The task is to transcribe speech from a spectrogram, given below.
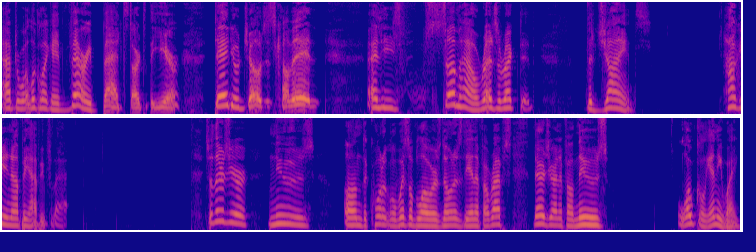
after what looked like a very bad start to the year. Daniel Jones has come in and he's somehow resurrected the Giants. How can you not be happy for that? So there's your news on the quote unquote whistleblowers known as the NFL reps. There's your NFL news, locally anyway.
